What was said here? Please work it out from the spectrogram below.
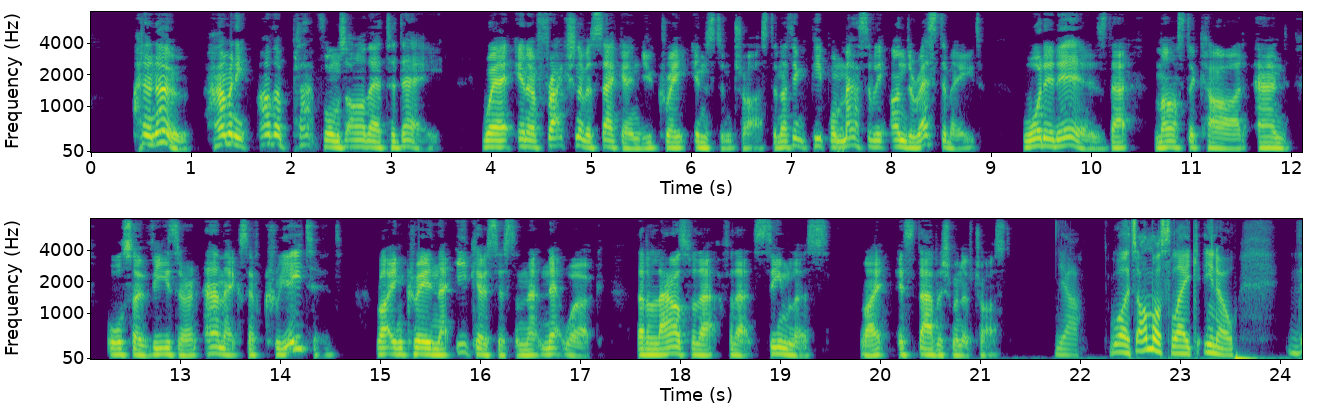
I don't know how many other platforms are there today where in a fraction of a second you create instant trust. And I think people massively underestimate what it is that MasterCard and also Visa and Amex have created, right, in creating that ecosystem, that network that allows for that for that seamless, right, establishment of trust. Yeah. Well, it's almost like, you know,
